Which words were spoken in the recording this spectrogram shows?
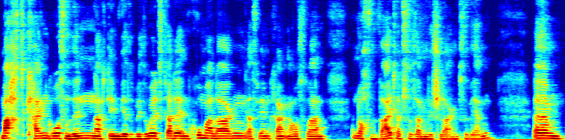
macht keinen großen Sinn, nachdem wir sowieso jetzt gerade im Koma lagen, dass wir im Krankenhaus waren, noch weiter zusammengeschlagen zu werden. Ähm,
